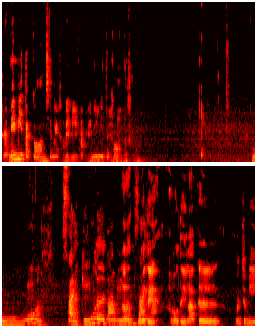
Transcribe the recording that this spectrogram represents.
ครับไม่มีตะกอนใช่ไหมคะไม่มีครับไม่มีตะกอนนะคะโหใส่กิ้งเลยตอนนี้แล้วเริ่มปใส่กติละปกติลักเกอร์มันจะมี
